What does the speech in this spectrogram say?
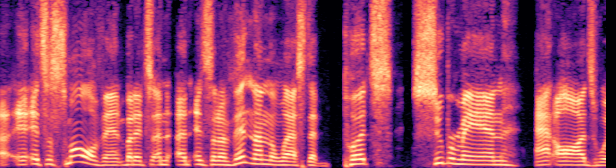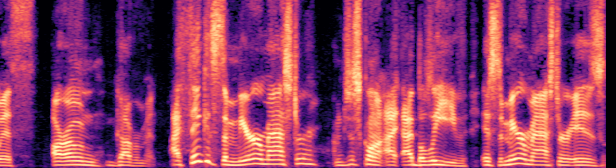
uh, it's a small event, but it's an, an it's an event nonetheless that puts Superman at odds with our own government. I think it's the Mirror Master. I'm just going to, I believe it's the Mirror Master is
